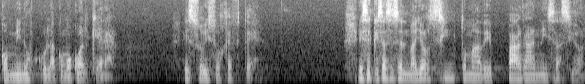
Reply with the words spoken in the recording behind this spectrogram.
con minúscula, como cualquiera. Eso hizo Jefté. Ese quizás es el mayor síntoma de paganización,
